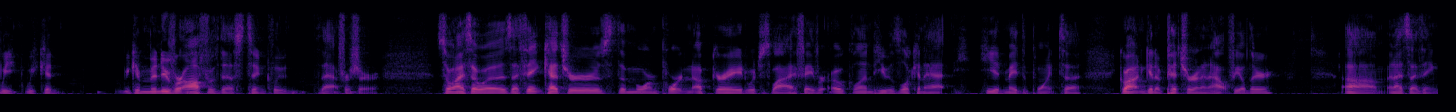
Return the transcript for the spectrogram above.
we we could we could maneuver off of this to include that for sure. So I said was I think catcher's the more important upgrade, which is why I favor Oakland. He was looking at he had made the point to go out and get a pitcher and an outfielder. Um, and I I think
